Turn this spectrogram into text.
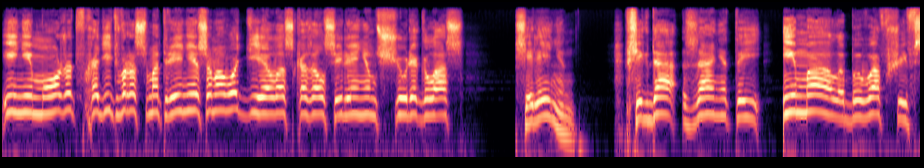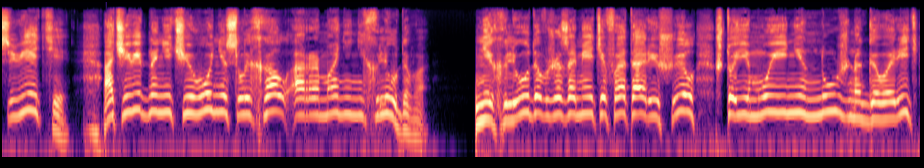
и не может входить в рассмотрение самого дела», — сказал Селенин, щуря глаз. Селенин, всегда занятый и мало бывавший в свете, очевидно, ничего не слыхал о романе Нехлюдова. Нехлюдов же, заметив это, решил, что ему и не нужно говорить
